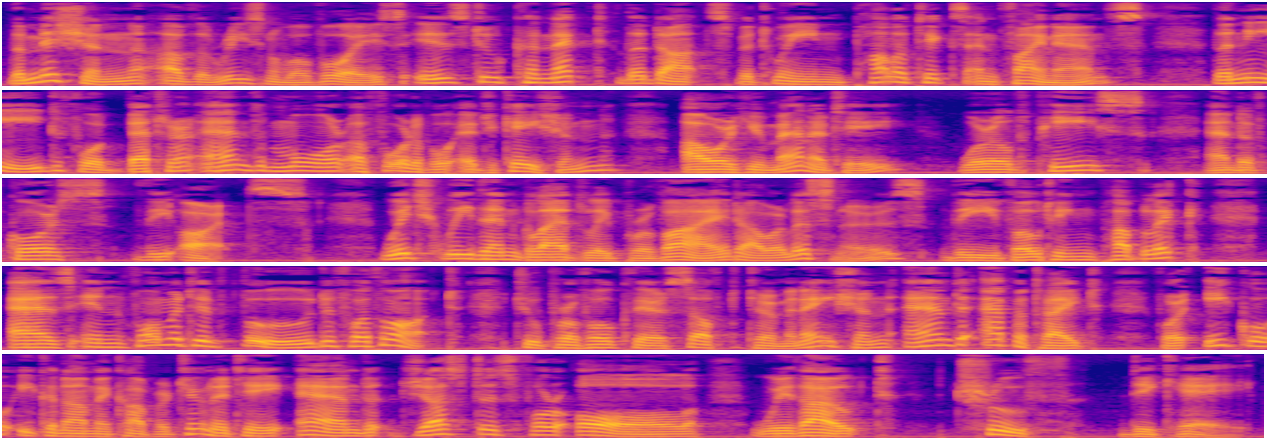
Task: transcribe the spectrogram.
The mission of the Reasonable Voice is to connect the dots between politics and finance the need for better and more affordable education, our humanity, world peace, and of course, the arts, which we then gladly provide our listeners, the voting public, as informative food for thought to provoke their self-determination and appetite for equal economic opportunity and justice for all without truth decay.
